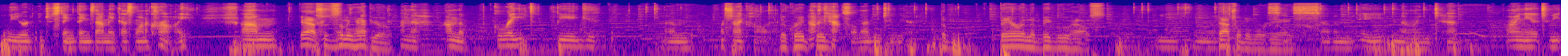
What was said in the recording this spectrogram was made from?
weird, interesting things that make us want to cry. Um, Yeah, so something happier. on the on the great big, um, what should I call it? The great Not big, castle. That'd be too weird. the bear in the big blue house. Three, four, That's what we're working on. six, seven, eight, nine, ten. I need it to be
